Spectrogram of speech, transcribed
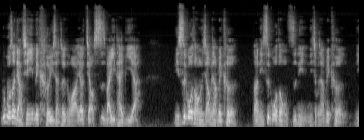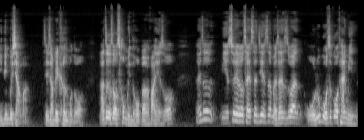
如果这两千亿被课遗产税的话，要缴四百亿台币啊！你是郭董，你想不想被课？啊，你是郭董子女，你想不想被课？你一定不想嘛？谁想被课这么多？那这个时候聪明的伙伴会发现说：，哎，这免税额才三千三百三十万，我如果是郭台铭，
